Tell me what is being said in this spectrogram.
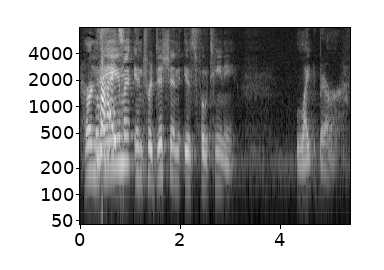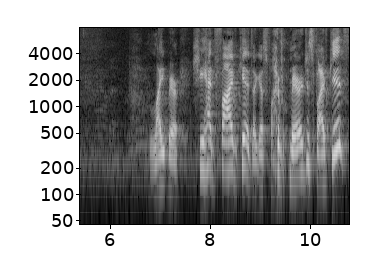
Her name right? in tradition is Photini light bearer light bearer she had five kids. I guess five marriages, five kids.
